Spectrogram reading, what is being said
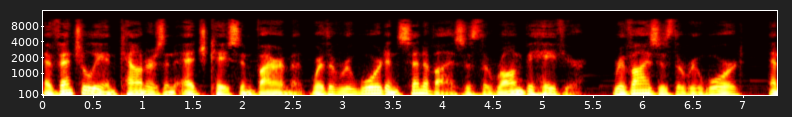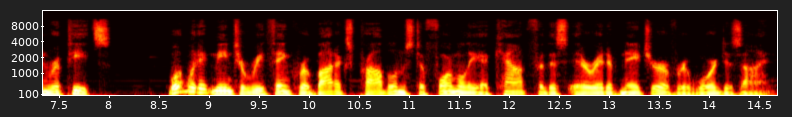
eventually encounters an edge case environment where the reward incentivizes the wrong behavior, revises the reward, and repeats. What would it mean to rethink robotics problems to formally account for this iterative nature of reward design?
